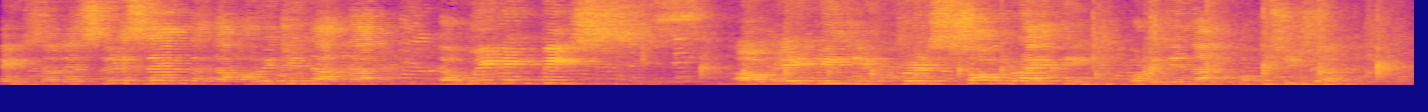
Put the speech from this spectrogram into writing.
Okay, so let's listen to the original, the, the winning piece of ABG first songwriting original composition.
